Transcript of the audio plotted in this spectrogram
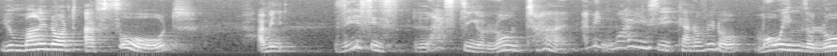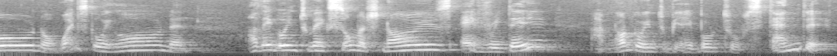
you might not have thought, I mean, this is lasting a long time. I mean, why is he kind of, you know, mowing the lawn or what's going on? And are they going to make so much noise every day? I'm not going to be able to stand it.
